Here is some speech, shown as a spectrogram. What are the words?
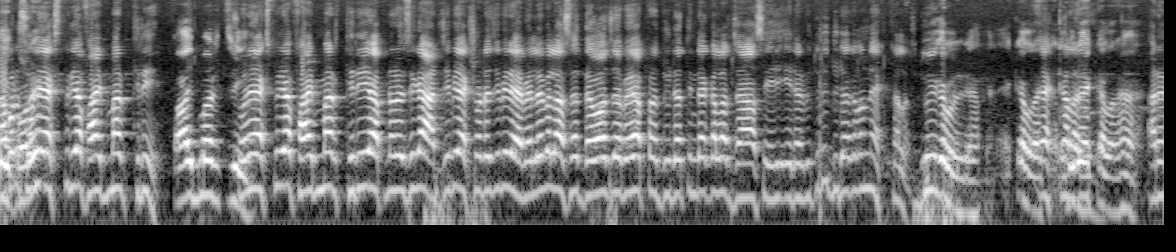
তারপরে Sony Xperia five Mark three five Mark three Sony Xperia five Mark three আপনার জিবি আছে দেওয়া যাবে দুইটা তিনটা কালার যা আছে এটার ভিতরে দুইটা কালার না এক কালার দুই কালার এক কালার এক কালার এক কালার হ্যাঁ। আরে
